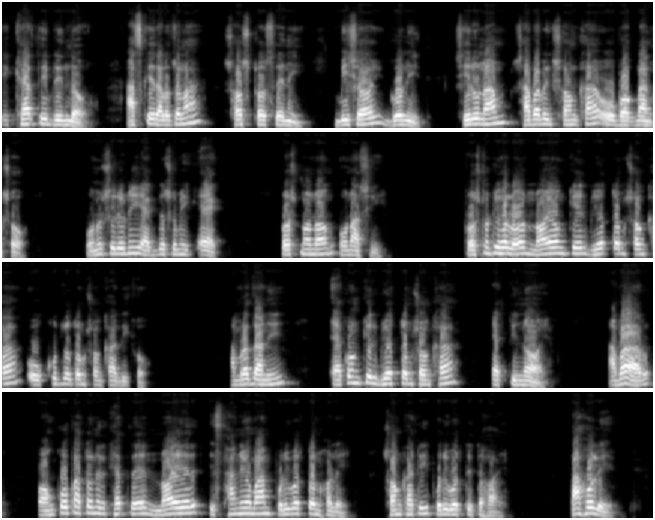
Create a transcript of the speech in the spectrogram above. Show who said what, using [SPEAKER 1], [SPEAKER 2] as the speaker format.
[SPEAKER 1] শিক্ষার্থীবৃন্দ, আজকের আলোচনা ষষ্ঠ শ্রেণি, বিষয় গণিত। শিরোনাম, স্বাভাবিক সংখ্যা ও ভগ্নাংশ। অনুশীলনী এক দশমিক এক। প্রশ্ন নং উনাশি প্রশ্নটি হল, নয় অঙ্কের বৃহত্তম সংখ্যা ও ক্ষুদ্রতম সংখ্যা লিখো। আমরা জানি, এক অঙ্কের বৃহত্তম সংখ্যা একটি নয়। আবার অঙ্ক পাতনের ক্ষেত্রে নয়ের স্থানীয় মান পরিবর্তন হলে সংখ্যাটি পরিবর্তিত হয়। তাহলে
